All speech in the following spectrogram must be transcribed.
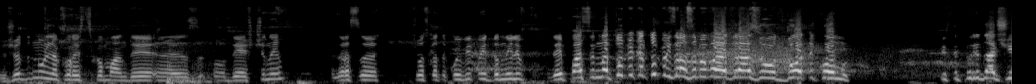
Вже 1-0 на користь команди е, з Одещини. Зараз е, Шоска такої відповідь Данилів. Дає паси на Тупіка. Тупік зараз забиває одразу дотиком. Після передачі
